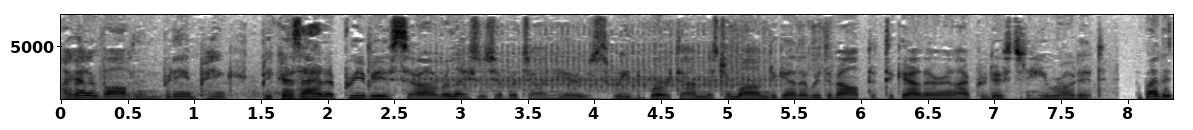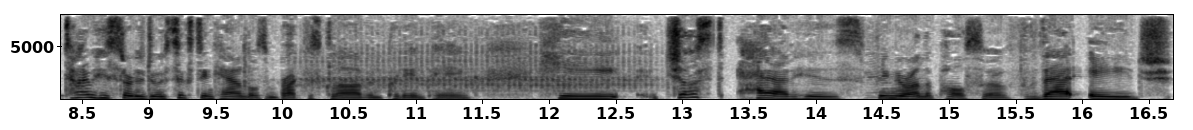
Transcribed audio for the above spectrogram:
I got involved in Pretty in Pink because I had a previous uh, relationship with John Hughes. We'd worked on Mr. Mom together, we developed it together, and I produced it and he wrote it. By the time he started doing 16 Candles and Breakfast Club and Pretty in Pink, he just had his finger on the pulse of that age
